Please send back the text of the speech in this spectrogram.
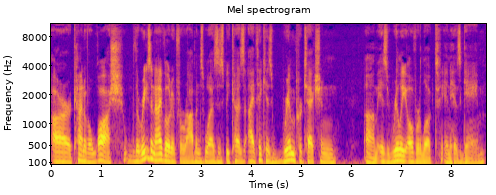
are kind of a wash. The reason I voted for Robbins was is because I think his rim protection um, is really overlooked in his game,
